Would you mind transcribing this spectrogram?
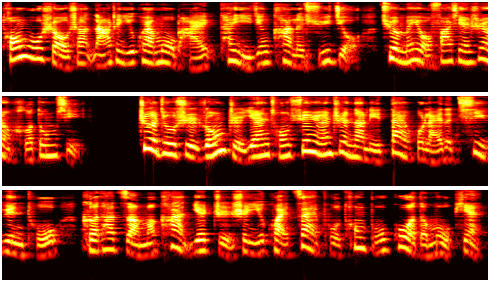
童武手上拿着一块木牌，他已经看了许久，却没有发现任何东西。这就是荣止烟从轩辕志那里带回来的气运图，可他怎么看也只是一块再普通不过的木片。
